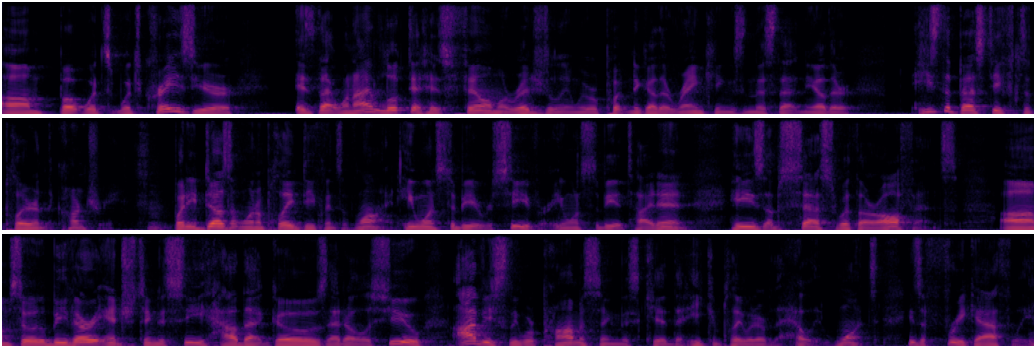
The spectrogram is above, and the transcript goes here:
um, but what's what's crazier is that when I looked at his film originally, and we were putting together rankings and this, that, and the other, he's the best defensive player in the country. But he doesn't want to play defensive line. He wants to be a receiver. He wants to be a tight end. He's obsessed with our offense. Um, so it'll be very interesting to see how that goes at LSU. Obviously, we're promising this kid that he can play whatever the hell he wants. He's a freak athlete.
